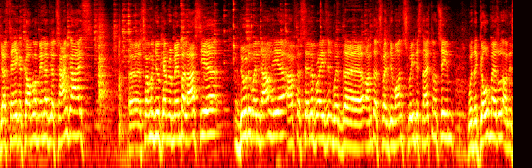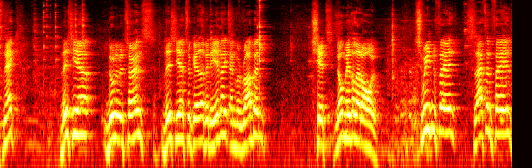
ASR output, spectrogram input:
Just take a couple of minutes of your time, guys. Uh, some of you can remember last year, Lute went down here after celebrating with the under 21 Swedish national team with a gold medal on his neck. This year, Lule returns, this year together with Erik and with Robin. Shit, no medal at all. Sweden failed, Zlatan failed.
